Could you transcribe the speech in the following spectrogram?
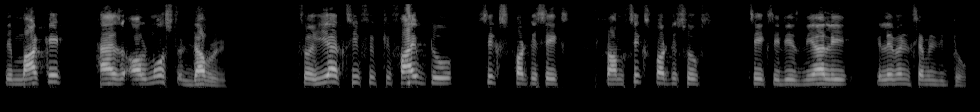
the market has almost doubled. So, here 355 to 646 from 646 6 it is nearly 1172.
